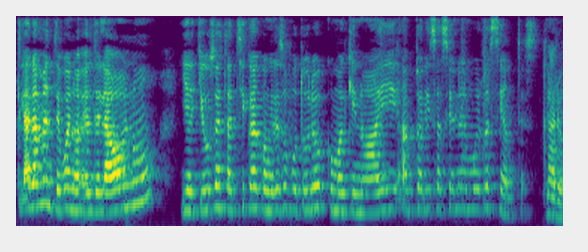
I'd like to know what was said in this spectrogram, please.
Claramente, bueno, el de la ONU y el que usa esta chica de Congreso Futuro, como que no hay actualizaciones muy recientes. Claro.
